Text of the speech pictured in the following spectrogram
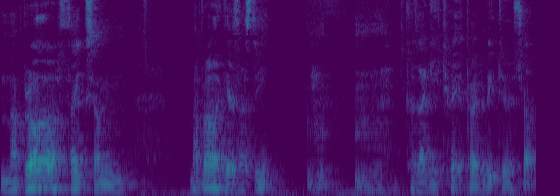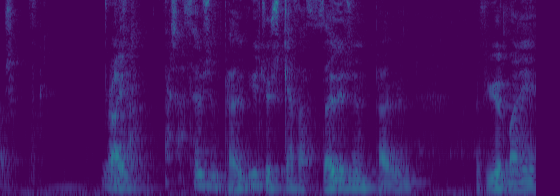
my brother thinks I'm. My brother gives us the because I give twenty pound a week to the church. Right. That's a thousand pound. You just give a thousand pound of your money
